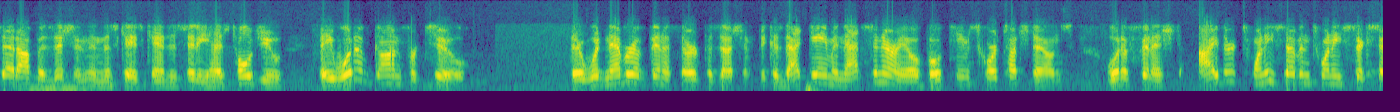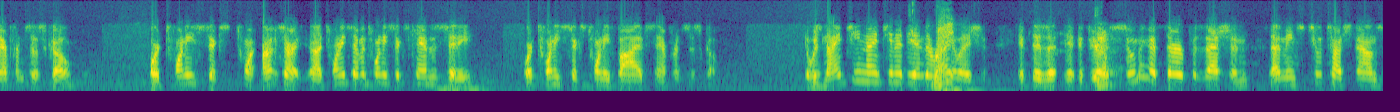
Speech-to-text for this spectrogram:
said opposition, in this case Kansas City, has told you they would have gone for two, there would never have been a third possession because that game in that scenario, both teams scored touchdowns, would have finished either 27-26 San Francisco or 26 20, uh, sorry, uh, 27-26 Kansas City or 26-25 San Francisco. It was 19-19 at the end of Right. regulation. If there's a, if you're Yep. assuming a third possession, that means two touchdowns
